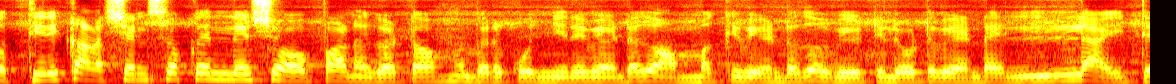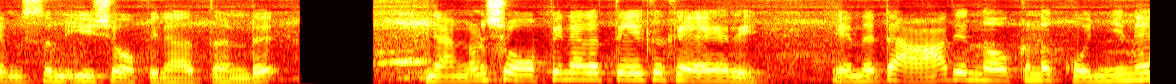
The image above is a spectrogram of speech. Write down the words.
ഒത്തിരി കളക്ഷൻസൊക്കെ ഉള്ള ഷോപ്പാണ് കേട്ടോ. ഇവരെ കുഞ്ഞിന് വേണ്ടതോ അമ്മയ്ക്ക് വേണ്ടതോ വീട്ടിലോട്ട് വേണ്ട എല്ലാ ഐറ്റംസും ഈ ഷോപ്പിനകത്തുണ്ട്. ഞങ്ങൾ ഷോപ്പിനകത്തേക്ക് കയറി. എന്നിട്ട് ആദ്യം നോക്കുന്ന കുഞ്ഞിന്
